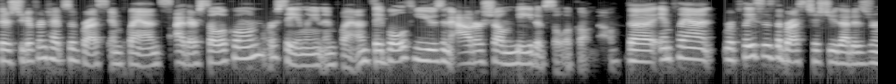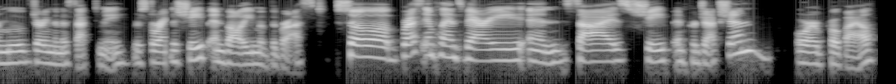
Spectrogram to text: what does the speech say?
There's two different types of breast implants, either silicone or saline implants. They both use an outer shell made of silicone, though. The implant replaces the breast tissue that is removed during the mastectomy, restoring the shape and volume of the breast. So, breast implants vary in size, shape, and projection or profile,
